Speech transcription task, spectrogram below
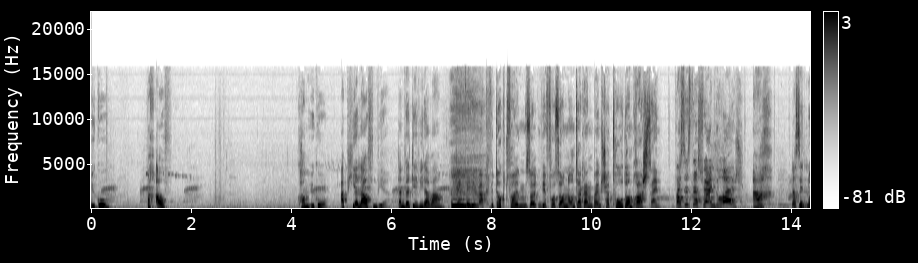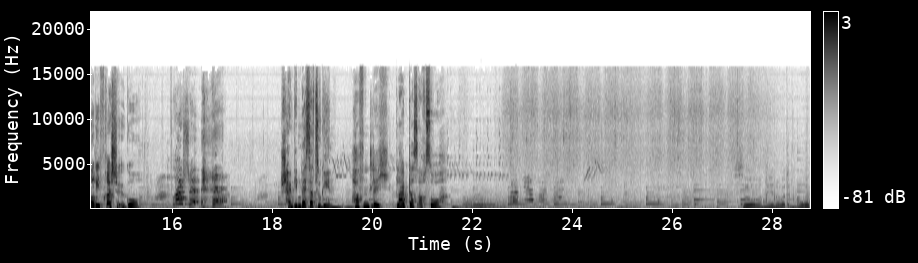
Hugo, wach auf. Komm, Hugo. Ab hier laufen wir. Dann wird dir wieder warm. Wenn wir dem Aquädukt folgen, sollten wir vor Sonnenuntergang beim Château d'Ombrage sein. Was ist das für ein Geräusch? Ach, Das sind nur die Frösche, Hugo. Frösche! Scheint ihm besser zu gehen. Hoffentlich bleibt das auch so. So, haben wir hier noch was im Boot?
